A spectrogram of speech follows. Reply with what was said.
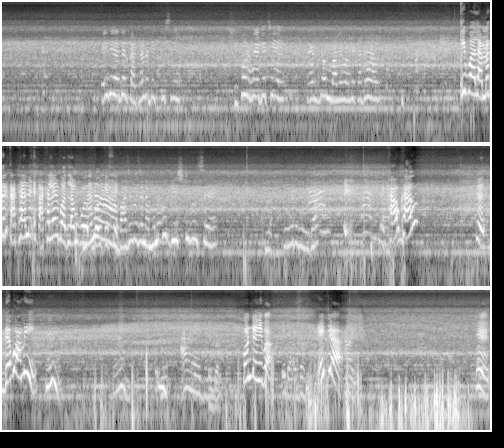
এই যে এদের শিকড় হয়ে গেছে একদম বাজে বাজে কাঁঠাল। কি বল আমাদের কাঁঠাল কাঁঠালের বদলাম বাজে বাজে না মনে হয় বৃষ্টি হয়েছে। খাও খাও। দেব দেবো আমি? কোনটা নিবা? এটা হ্যাঁ।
